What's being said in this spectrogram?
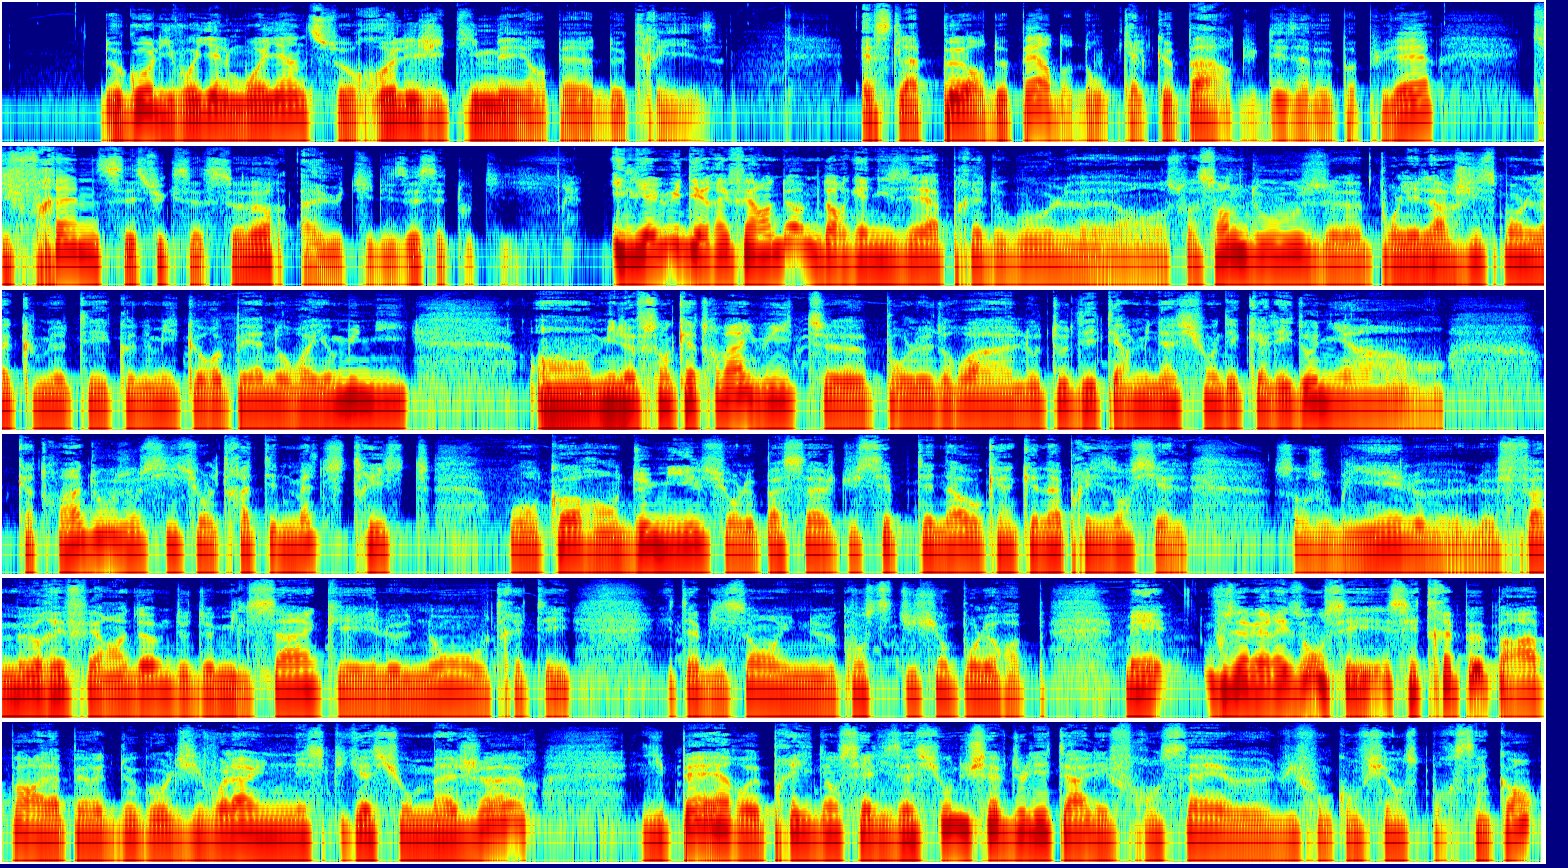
De Gaulle y voyait le moyen de se relégitimer en période de crise. Est-ce la peur de perdre, donc quelque part du désaveu populaire, qui freine ses successeurs à utiliser cet outil. Il y a eu des référendums d'organiser après De Gaulle euh, en 72 euh, pour l'élargissement de la communauté économique européenne au Royaume-Uni, en 1988 euh, pour le droit à l'autodétermination des Calédoniens, en 92 aussi sur le traité de Maastricht, ou encore en 2000 sur le passage du septennat au quinquennat présidentiel sans oublier le, fameux référendum de 2005 et le non au traité établissant une constitution pour l'Europe. Mais vous avez raison, c'est très peu par rapport à la période de Gaulle. J'y voilà une explication majeure, l'hyper-présidentialisation du chef de l'État. Les Français euh, lui font confiance pour cinq ans.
